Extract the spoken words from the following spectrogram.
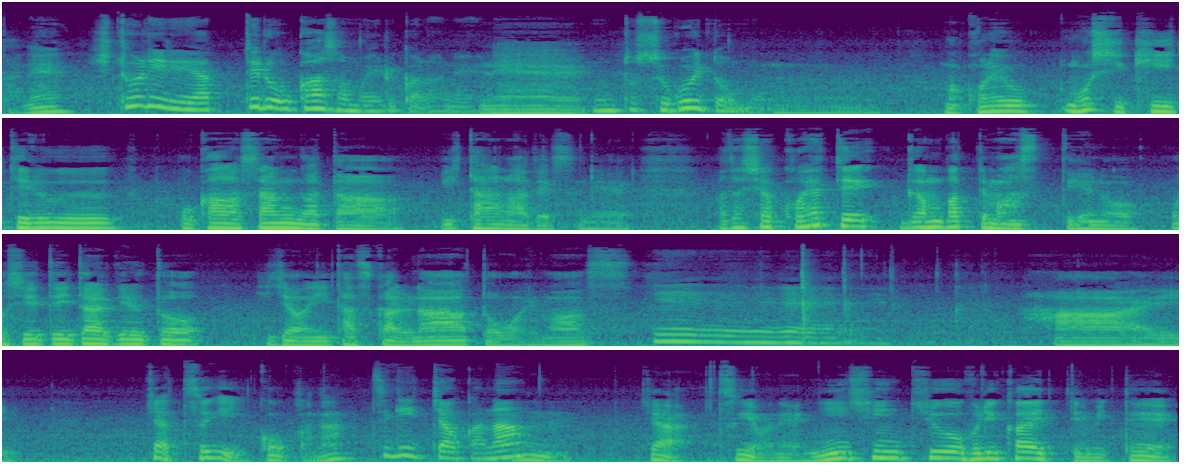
たね。一人でやってるお母さんもいるからね。ね本当すごいと思う。うん。まあ、これをもし聞いてるお母さん方いたらですね私はこうやって頑張ってますっていうのを教えていただけると非常に助かるなと思います。イエーイ。はーい。じゃあ次行こうかな。次行っちゃおうかな、うん、じゃあ次はね妊娠中を振り返ってみて、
